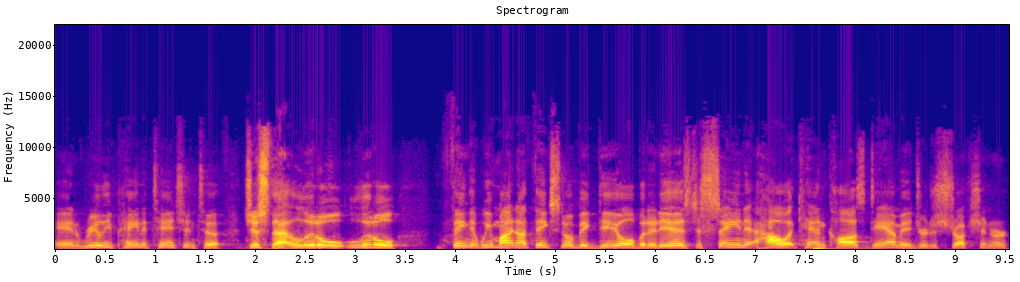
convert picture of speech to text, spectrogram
and really paying attention to just that little, little thing that we might not think is no big deal, but it is, just saying it, how it can cause damage or destruction or,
